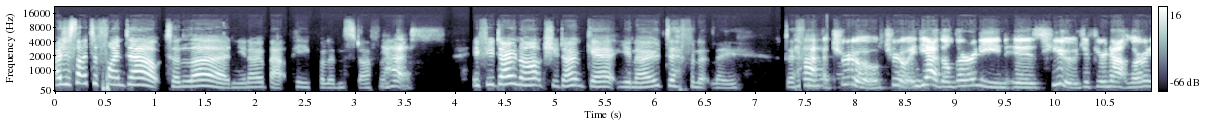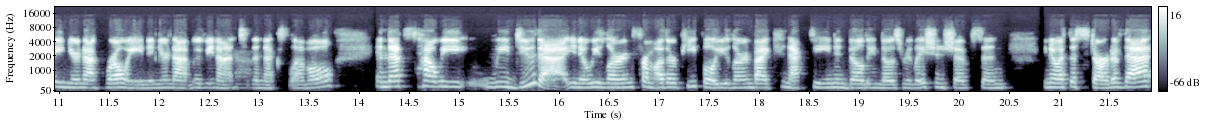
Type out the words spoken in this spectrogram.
I just like to find out to learn, you know, about people and stuff. And Yes. if you don't ask, you don't get, you know, definitely. Yeah, Definitely. true, true. And yeah, the learning is huge. If you're not learning, you're not growing and you're not moving on to the next level. And that's how we we do that. You know, we learn from other people. You learn by connecting and building those relationships. And, you know, at the start of that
